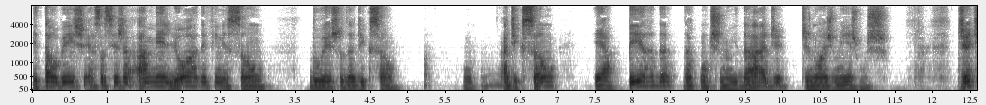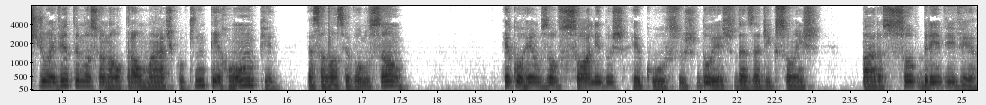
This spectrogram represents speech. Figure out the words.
e talvez essa seja a melhor definição do eixo da adicção. Adicção é a perda da continuidade de nós mesmos. Diante de um evento emocional traumático que interrompe essa nossa evolução, recorremos aos sólidos recursos do eixo das adicções para sobreviver.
